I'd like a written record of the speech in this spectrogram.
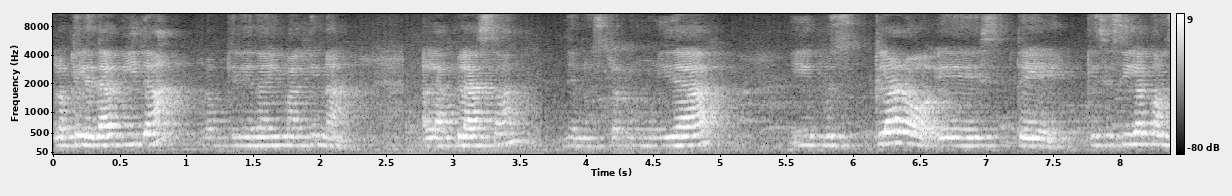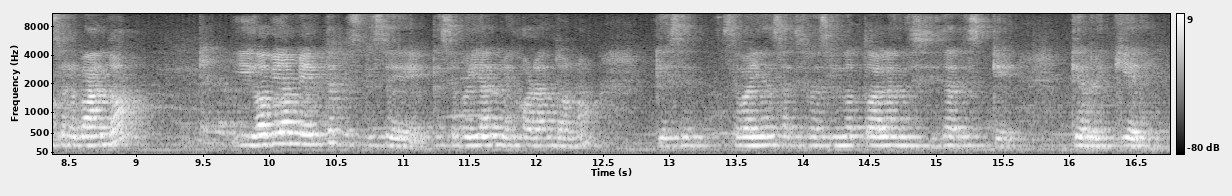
lo que le da vida, lo que le da imagen a, a la plaza, de nuestra comunidad y pues claro, este, que se siga conservando y obviamente pues que se, que se vayan mejorando, ¿no? que se, se vayan satisfaciendo todas las necesidades que, que requieren.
